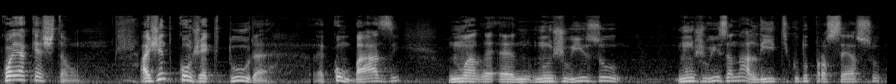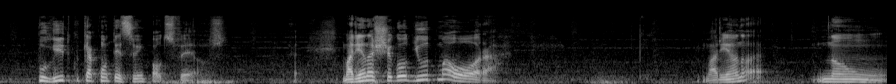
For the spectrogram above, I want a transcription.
qual é a questão? A gente conjectura é, com base numa, é, é, num, juízo, num juízo analítico do processo político que aconteceu em Paulo dos Ferros. Mariana chegou de última hora. Mariana não,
